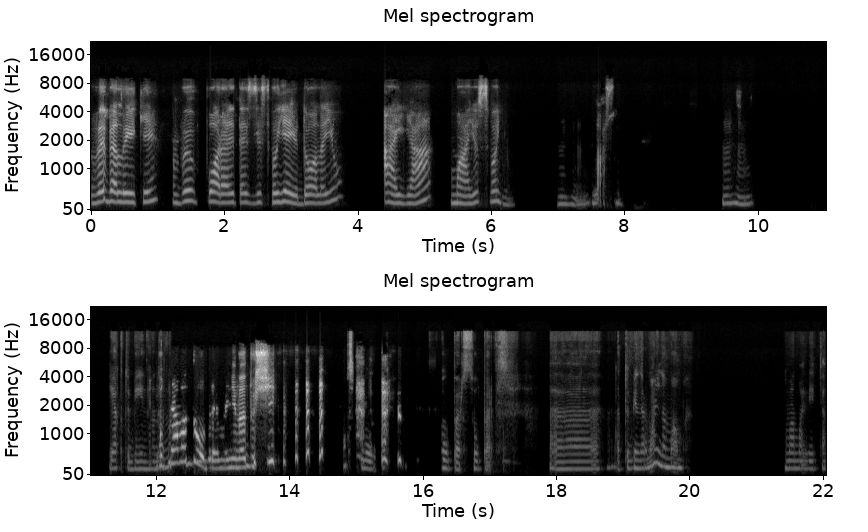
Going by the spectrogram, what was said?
Ви великі, ви впораєтесь зі своєю долею, а я маю свою Угу. власну. Угу. Як тобі, Інга? Ну, прямо добре мені на душі. Супер, Супер. Е, а тобі нормально, мам? Мама Віта?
